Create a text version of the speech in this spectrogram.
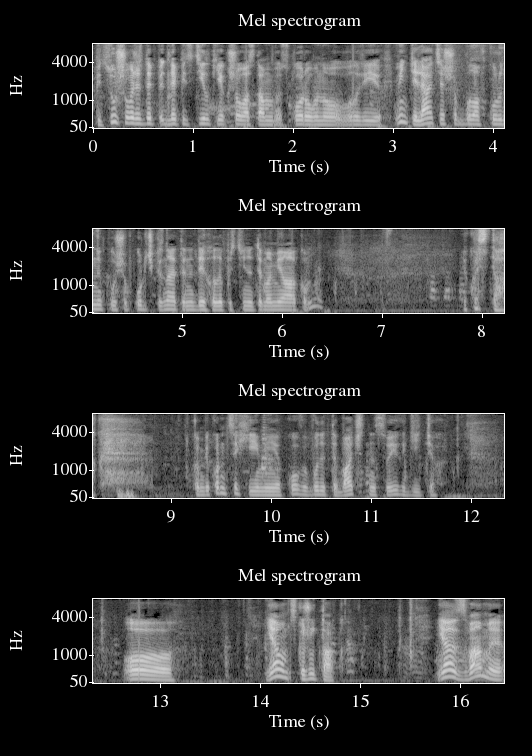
підсушувач для, підстілки, якщо у вас там скоро воно володіє, вентиляція, щоб була в курнику, щоб курочки, знаєте, не дихали постійно тим аміаком. Ну, якось так. Комбікорм це хімія, яку ви будете бачити на своїх дітях. О, я вам скажу так. Я з вами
